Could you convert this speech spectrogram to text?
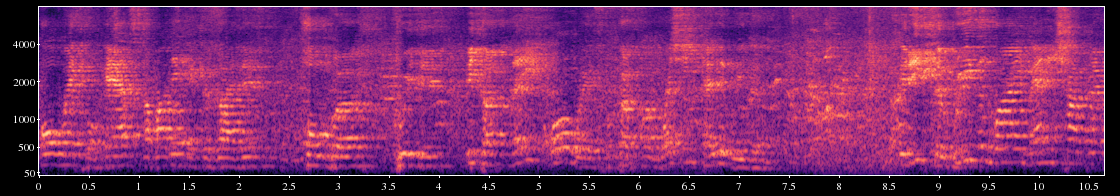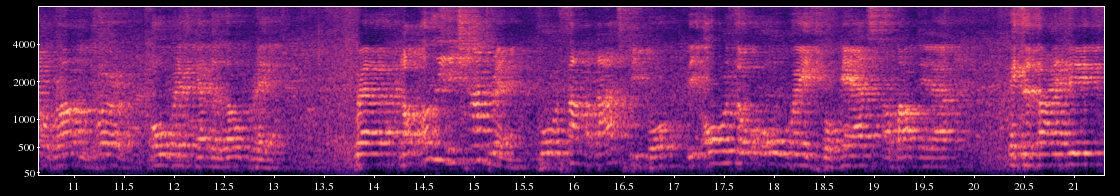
always forget about their exercises, homework, quizzes, because they always focus on watching television. It is the reason why many children around the world always get a low grade. Well, not only the children, for some adult people, they also always forget about their exercises,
